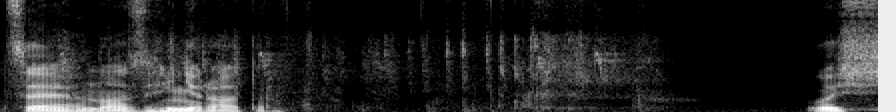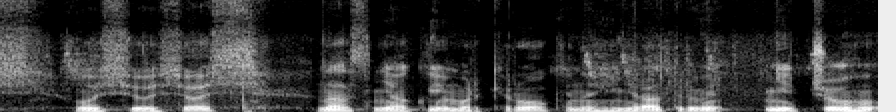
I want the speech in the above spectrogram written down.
це у нас генератор. Ось, ось, ось, ось. У нас ніякої маркіровки на генераторі нічого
